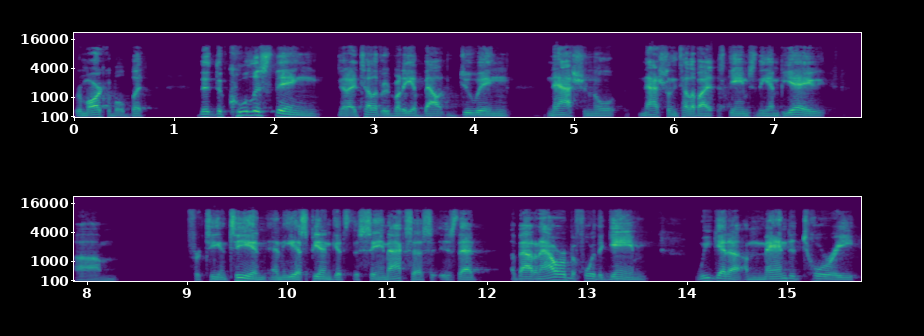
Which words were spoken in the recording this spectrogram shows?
Remarkable, but the the coolest thing that I tell everybody about doing national nationally televised games in the NBA um, for TNT and, and ESPN gets the same access is that about an hour before the game, we get a, a mandatory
